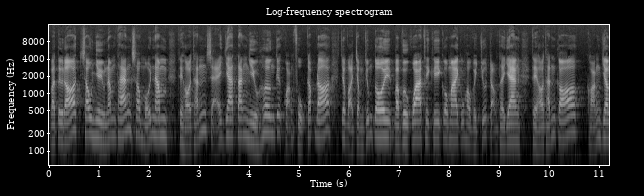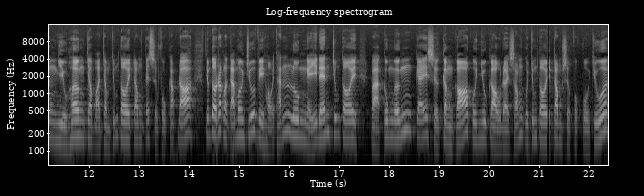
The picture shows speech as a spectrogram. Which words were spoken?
và từ đó sau nhiều năm tháng sau mỗi năm thì hội thánh sẽ gia tăng nhiều hơn cái khoản phụ cấp đó cho vợ chồng chúng tôi và vừa qua thì khi cô Mai cũng hầu việc Chúa trọn thời gian thì hội thánh có khoản dân nhiều hơn cho vợ chồng chúng tôi trong cái sự phụ cấp đó. Chúng tôi rất là cảm ơn Chúa vì hội thánh luôn nghĩ đến chúng tôi và cung ứng cái sự cần có của nhu cầu đời sống của chúng tôi trong sự phục vụ Chúa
